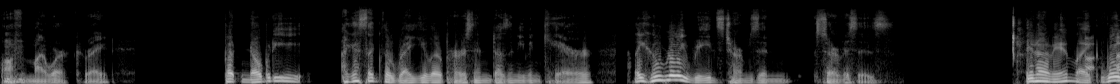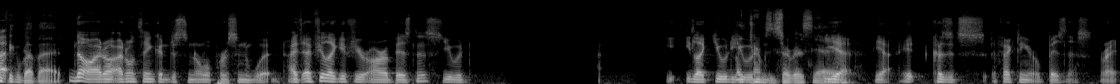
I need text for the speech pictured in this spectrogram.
off Mhm. of my work, right? But nobody, I guess, like the regular person doesn't even care. Like, who really reads terms and services? You know what I mean? Like, Uh, really I- think about that. No, I don't. I don't think just a normal person would. I, I feel like if you are a business, you would, like you would, you Like would, terms and service, yeah. yeah, yeah, it because it's affecting your business, right?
